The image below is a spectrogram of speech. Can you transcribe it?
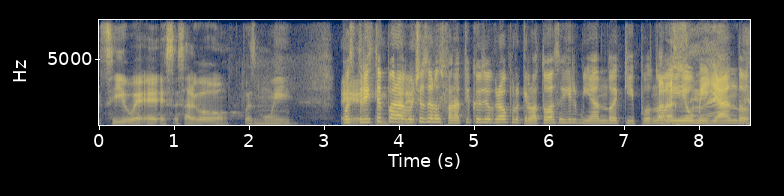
Sí, güey. e, Es, es algo, pues, muy. Pues eh, triste para muchos de los fanáticos, yo creo, porque el vato va a seguir mirando equipos, ¿no? Para- Y humillando.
